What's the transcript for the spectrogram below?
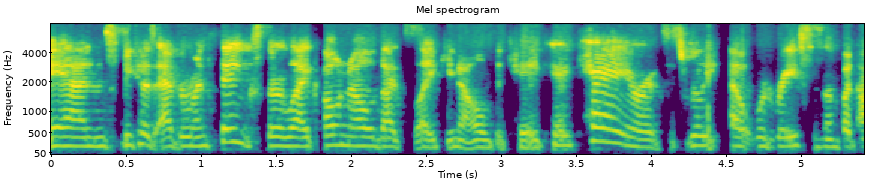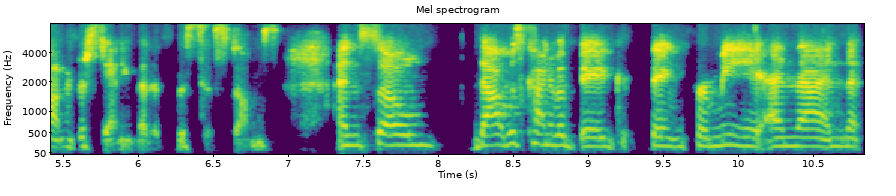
And because everyone thinks they're like, oh no, that's like, you know, the KKK or it's this really outward racism, but not understanding that it's the systems. And so that was kind of a big thing for me. And then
